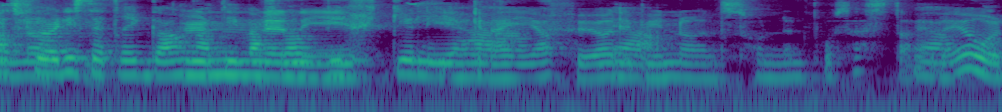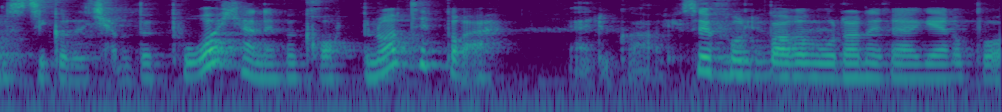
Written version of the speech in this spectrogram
At før de setter i gang, at de i hvert fall virkelig har greia før de Ja. begynner en sånn en prosess. da. For. Det er jo sikkert en kjempepåkjenning for kroppen òg, tipper jeg. Er du gal? Ser folk bare hvordan de reagerer på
